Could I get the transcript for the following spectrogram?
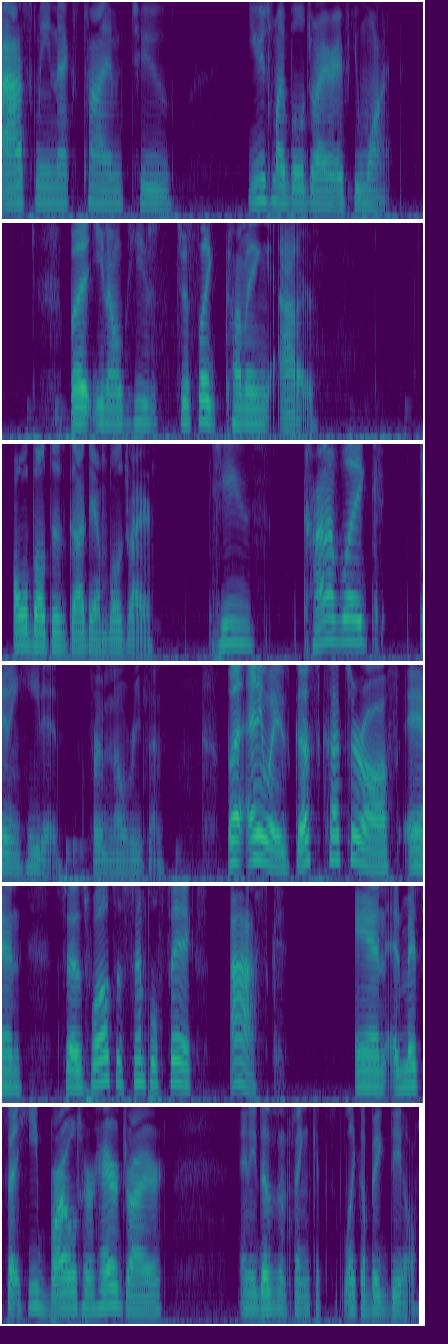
ask me next time to use my blow dryer if you want?" But you know, he's just like coming at her all about this goddamn blow dryer. He's kind of like getting heated for no reason. But anyways, Gus cuts her off and says, "Well, it's a simple fix. Ask." And admits that he borrowed her hair dryer and he doesn't think it's like a big deal.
